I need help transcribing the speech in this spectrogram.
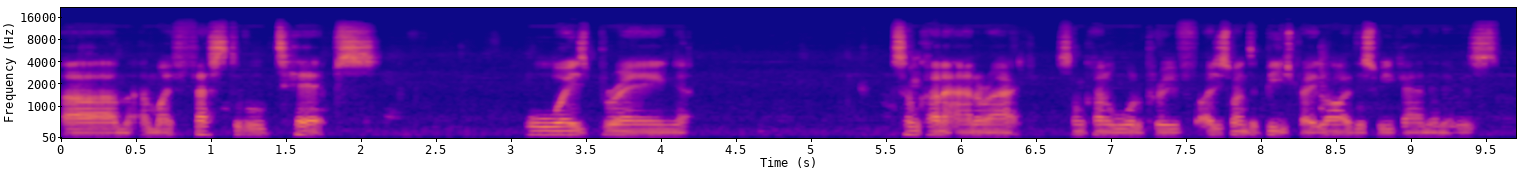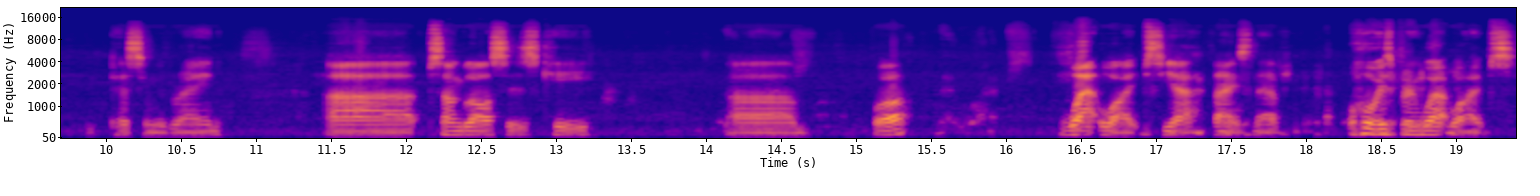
Um, and my festival tips always bring some kind of anorak, some kind of waterproof. I just went to Beach Break Live this weekend and it was pissing with rain. Uh, sunglasses, key. Um, what? Wet wipes, yeah. Thanks, Nev. Always bring wet wipes.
